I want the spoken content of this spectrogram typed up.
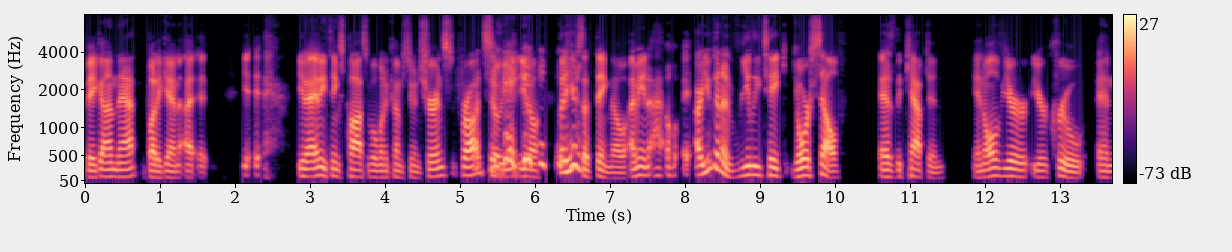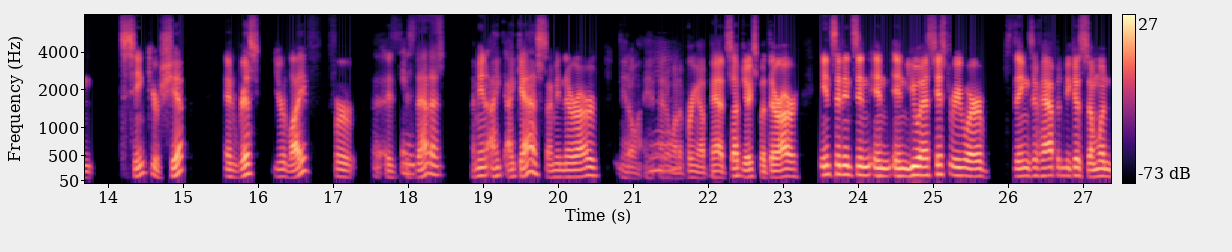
big on that. But again, I, it, it, you know, anything's possible when it comes to insurance fraud. So you, you know, but here's the thing, though. I mean, are you going to really take yourself as the captain and all of your your crew and sink your ship and risk your life for? uh, Is, is that a? I mean, I, I guess. I mean, there are. You know, I, I don't want to bring up bad subjects, but there are incidents in in in U.S. history where things have happened because someone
